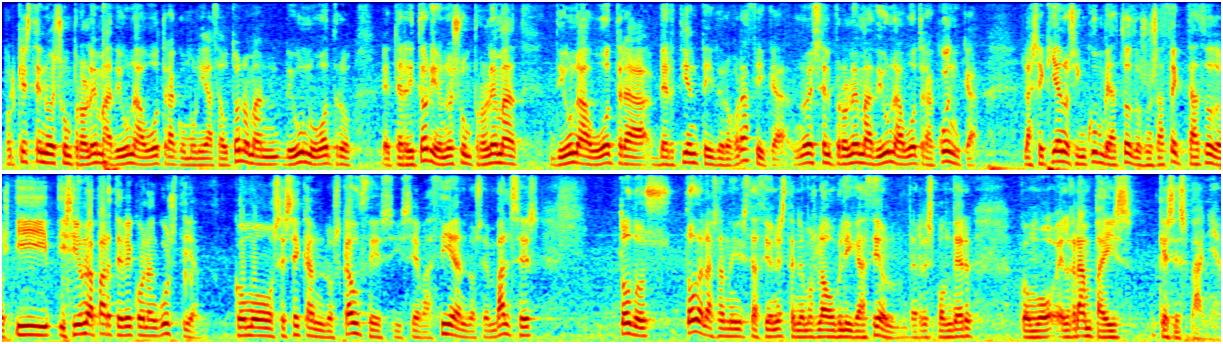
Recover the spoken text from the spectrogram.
Porque este no es un problema de una u otra comunidad autónoma, de un u otro eh, territorio, no es un problema de una u otra vertiente hidrográfica, no es el problema de una u otra cuenca. La sequía nos incumbe a todos, nos afecta a todos. Y, y si una parte ve con angustia cómo se secan los cauces y se vacían los embalses, todos, todas las administraciones tenemos la obligación de responder como el gran país que es España.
